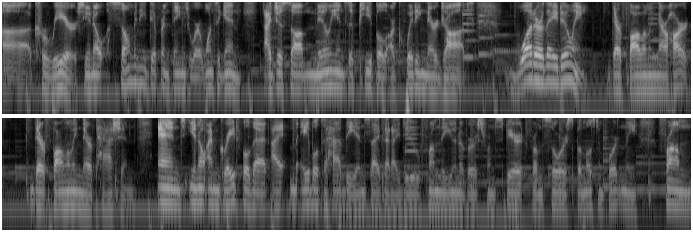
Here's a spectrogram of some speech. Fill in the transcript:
uh, careers, you know, so many different things where, once again, I just saw millions of people are quitting their jobs. What are they doing? They're following their heart they're following their passion. And, you know, I'm grateful that I'm able to have the insight that I do from the universe, from spirit, from source, but most importantly, from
